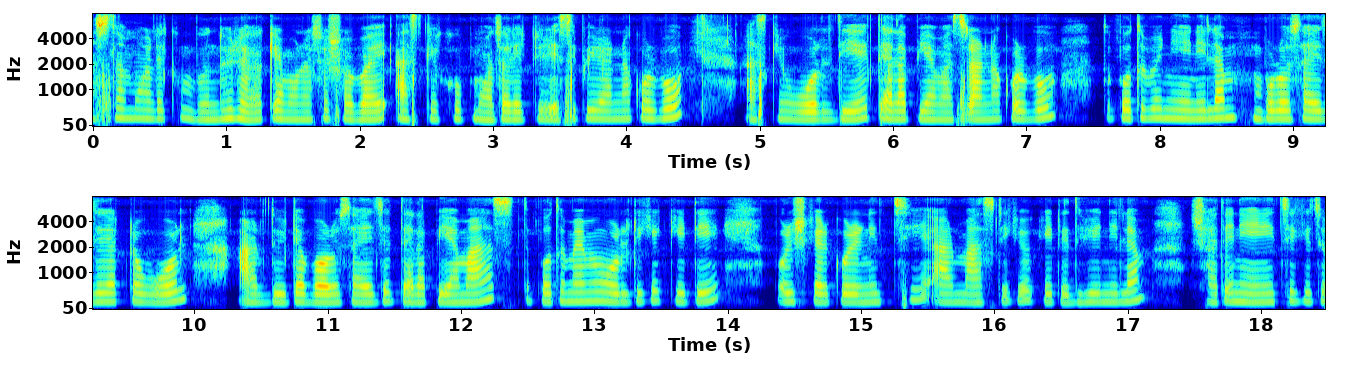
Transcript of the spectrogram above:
আসসালামু আলাইকুম বন্ধুরা, কেমন আছো সবাই? আজকে খুব মজার একটি রেসিপি রান্না করব। আজকে ওল দিয়ে তেলাপিয়া মাছ রান্না করব। তো প্রথমে নিয়ে নিলাম বড় সাইজের একটা ওল আর দুইটা বড় সাইজের তেলাপিয়া মাছ। তো প্রথমে আমি ওলটিকে কেটে পরিষ্কার করে নিচ্ছি আর মাছটিকেও কেটে ধুয়ে নিলাম। সাথে নিয়ে নিচ্ছি কিছু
